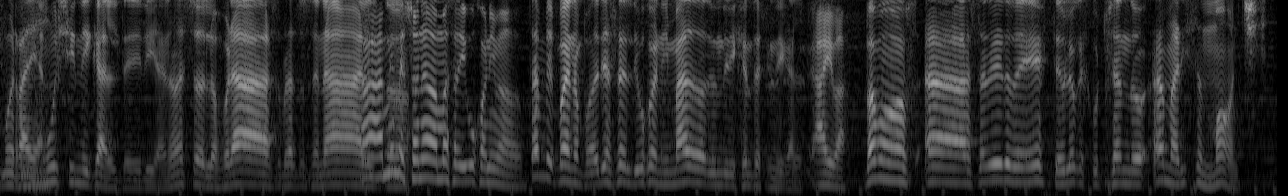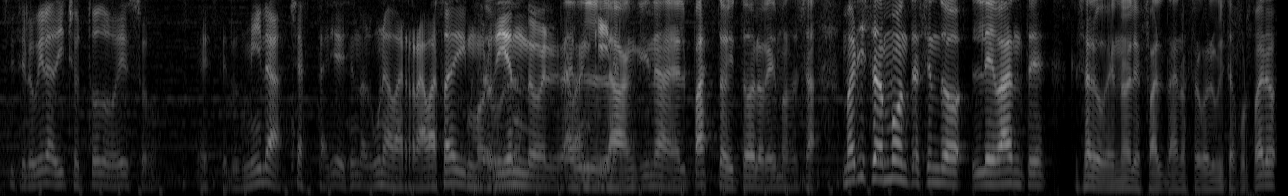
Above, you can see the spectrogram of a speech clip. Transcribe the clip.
muy radial. muy sindical, te diría, ¿no? Eso de los brazos, brazos en alto. Ah, a mí me sonaba más a dibujo animado. También, bueno, podría ser el dibujo animado de un dirigente sindical. Ahí va. Vamos a salir de este bloque escuchando a Marisa Monchi. Si se le hubiera dicho todo eso, este, Ludmila, ya estaría diciendo alguna barrabasada y mordiendo el, la El- banquina. la banquina, el pasto y todo lo que hay más allá. Marisa Monte haciendo levante, que es algo que no le falta a nuestro columnista Furfaro.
